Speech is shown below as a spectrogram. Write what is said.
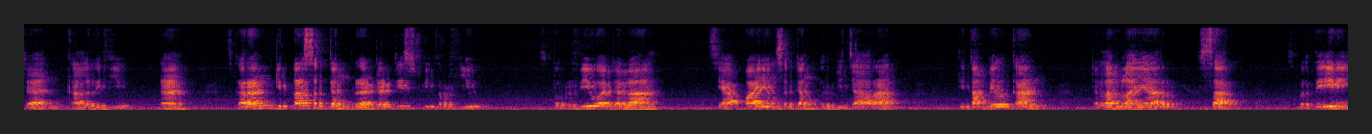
dan gallery view. Nah, sekarang kita sedang berada di speaker view. Speaker view adalah siapa yang sedang berbicara ditampilkan dalam layar besar seperti ini.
